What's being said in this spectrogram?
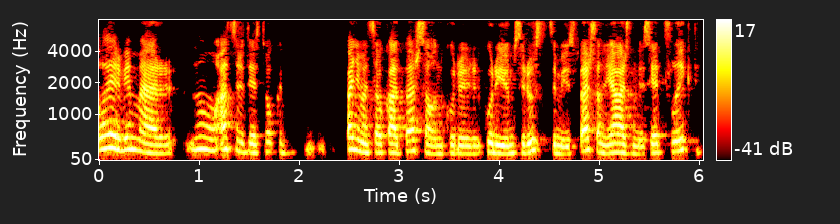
lai ir vienmēr, nu, atcerieties to, ka paņemat savu kādu personu, kur, ir, kur jums ir uzticamības persona, jāatzīmēs, iet slikti,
